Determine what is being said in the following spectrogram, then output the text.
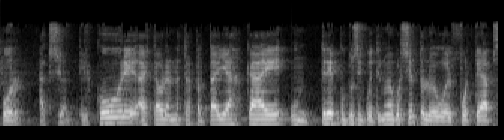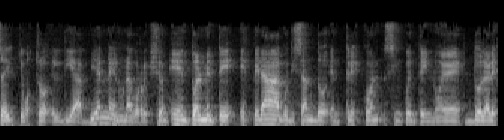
por acción. El cobre a esta hora en nuestras pantallas cae un 3.59% luego del fuerte upside que mostró el día viernes en una corrección eventualmente esperada cotizando en 3.59 dólares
